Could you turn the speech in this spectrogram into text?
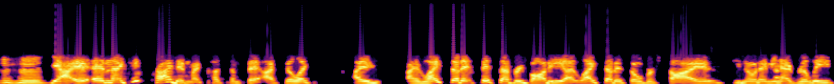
hmm Yeah, a- and I take pride in my custom fit. I feel like I I like that it fits every body. I like that it's oversized. You know what I mean? I really,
